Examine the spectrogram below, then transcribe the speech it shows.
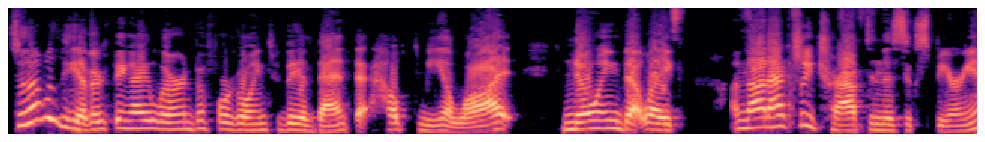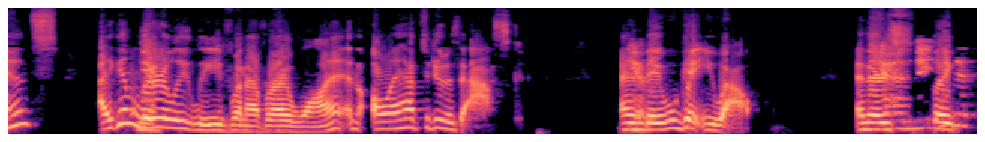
So that was the other thing I learned before going to the event that helped me a lot, knowing that like I'm not actually trapped in this experience. I can Yeah. literally leave whenever I want, and all I have to do is ask, and Yeah. they will get you out. And there's and they like, did a,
